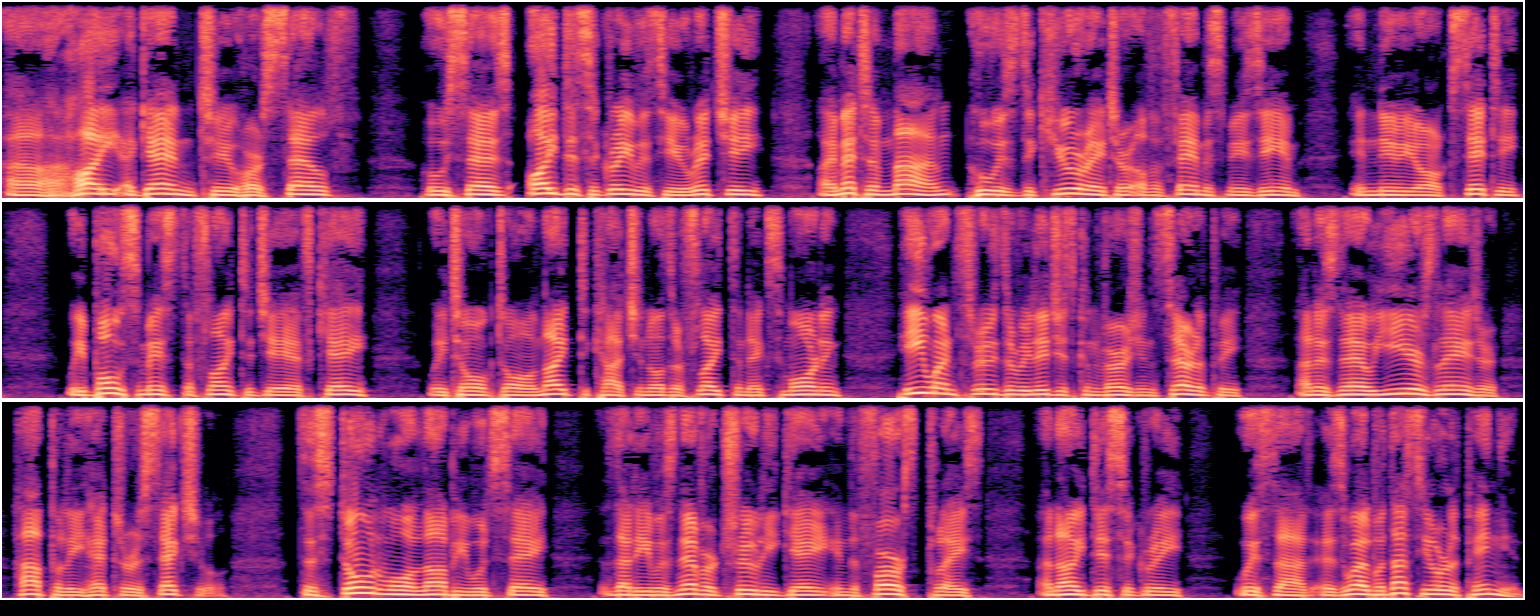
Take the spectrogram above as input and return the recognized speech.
Uh, hi again to herself, who says, I disagree with you, Richie. I met a man who is the curator of a famous museum in New York City. We both missed the flight to JFK. We talked all night to catch another flight the next morning. He went through the religious conversion therapy and is now years later happily heterosexual. The Stonewall lobby would say that he was never truly gay in the first place, and I disagree with that as well. But that's your opinion.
